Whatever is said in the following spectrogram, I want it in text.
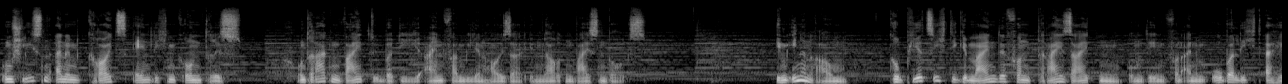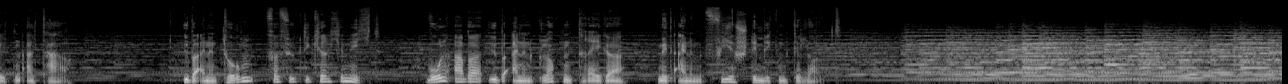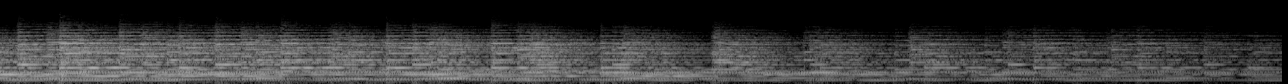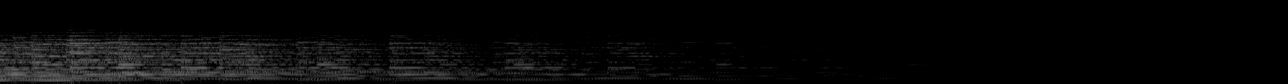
umschließen einen kreuzähnlichen Grundriss und ragen weit über die Einfamilienhäuser im Norden Weißenburgs. Im Innenraum gruppiert sich die Gemeinde von drei Seiten um den von einem Oberlicht erhellten Altar. Über einen Turm verfügt die Kirche nicht, wohl aber über einen Glockenträger mit einem vierstimmigen Geläut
